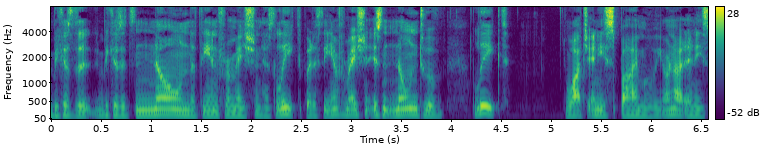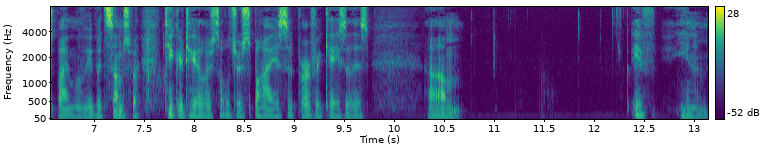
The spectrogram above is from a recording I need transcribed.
because the because it's known that the information has leaked. But if the information isn't known to have leaked, watch any spy movie, or not any spy movie, but some spy. Tinker Tailor Soldier Spy is the perfect case of this. Um, if you know,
